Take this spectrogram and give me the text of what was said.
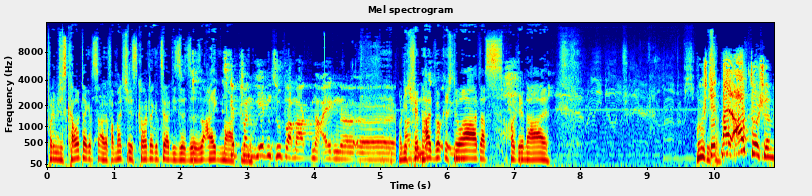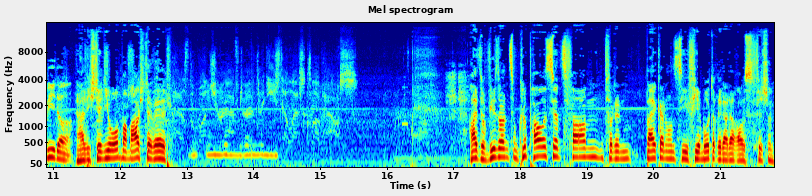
von dem Discounter gibt's, also von manchen Discounter gibt's ja diese, diese es gibt von Eigenmarken. jedem Supermarkt eine eigene. Äh, Und ich finde halt wirklich nur das Original. Wo steht mein Auto schon wieder? Ja, die stehen hier oben am Arsch der Welt. Also, wir sollen zum Clubhaus jetzt fahren, für den Bikern uns die vier Motorräder daraus fischen.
